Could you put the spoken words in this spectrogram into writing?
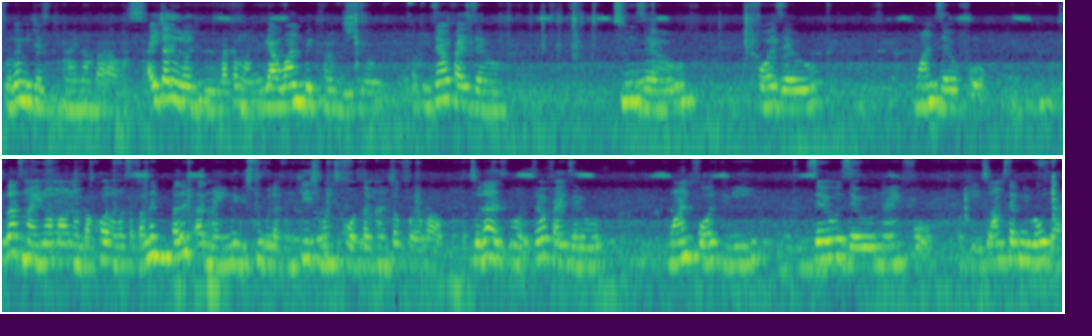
So let me just give my number out. I usually will not do this, but come on, we are one big family. So, okay, 050 20 40 104. So that's my normal number. Call on WhatsApp. But let me, but let me add my maybe school Vodafone in case you want to call so that we can talk for a while. So that is what 050 143 0094. Okay, so I'm Stephanie Rhoda.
